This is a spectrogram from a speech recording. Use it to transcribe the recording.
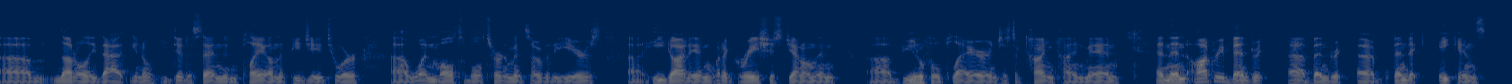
Um, not only that, you know, he did ascend and play on the PGA Tour, uh, won multiple tournaments over the years. Uh, he got in. What a gracious gentleman, uh, beautiful player, and just a kind, kind man. And then Audrey Bendrick, uh, Bendrick, uh, Bendick Aikens,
